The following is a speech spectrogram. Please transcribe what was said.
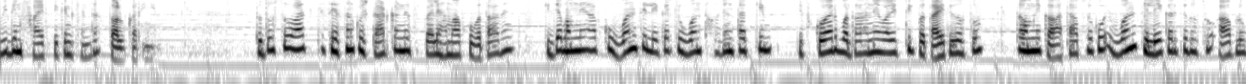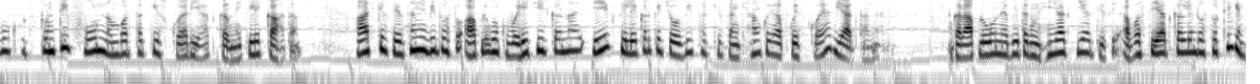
with in five second के अंदर सॉल्व करेंगे। तो दोस्तों, आज के सेशन को स्टार्ट करने से पहले हम आपको बता दें कि जब हमने आपको वन से लेकर के वन थाउज़ेंड तक के स्क्वायर बताने वाली ट्रिक बताई थी दोस्तों। तो हमने कहा था आप लोगों को वन से लेकर के दोस्तों आप लोगों को ट्वेंटी फोर नंबर तक के स्क्वायर याद करने के लिए कहा था। आज के सेशन में भी दोस्तों आप लोगों को वही चीज़ करना है। एक से लेकर के चौबीस तक की संख्याओं को आपको स्क्वायर याद करना है। अगर आप लोगों ने अभी तक नहीं याद किया तो इसे अवश्य याद कर लें दोस्तों, ठीक है?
